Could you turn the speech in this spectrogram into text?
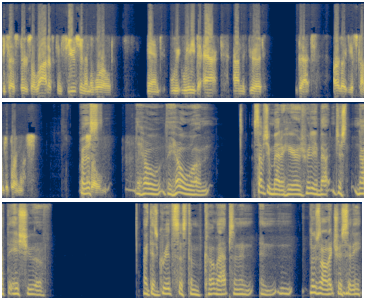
because there's a lot of confusion in the world, and we, we need to act on the good that Our Lady has come to bring us. Well, this, so, the whole the whole um, subject matter here is really about just not the issue of like this grid system collapsing and, and losing electricity.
